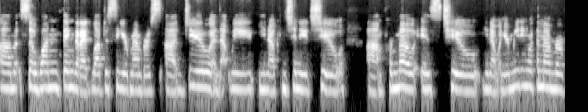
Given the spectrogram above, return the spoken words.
Um, so one thing that I'd love to see your members uh, do and that we, you know, continue to um, promote is to, you know, when you're meeting with a member of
